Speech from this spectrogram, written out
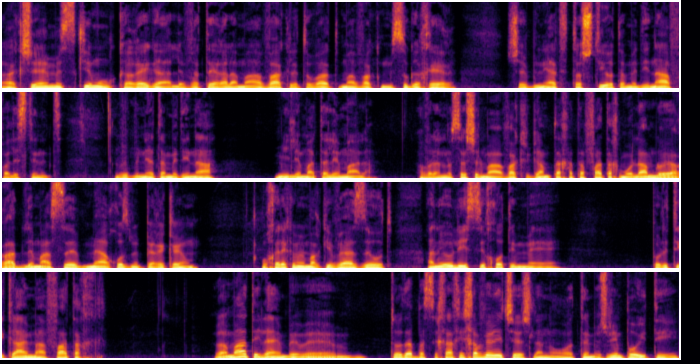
רק שהם הסכימו כרגע לוותר על המאבק לטובת מאבק מסוג אחר, של בניית תשתיות המדינה הפלסטינית ובניית המדינה מלמטה למעלה. אבל הנושא של מאבק גם תחת הפתח מעולם לא ירד למעשה 100% מפרק היום. הוא חלק ממרכיבי הזהות. אני, היו לי שיחות עם uh, פוליטיקאים מהפתח, ואמרתי להם, אתה יודע, בשיחה הכי חברית שיש לנו, אתם יושבים פה איתי,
